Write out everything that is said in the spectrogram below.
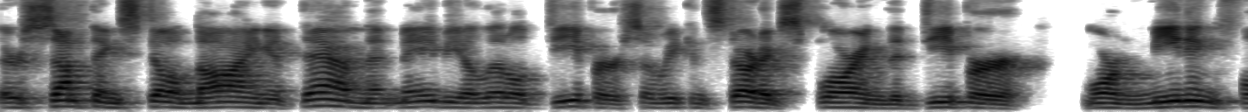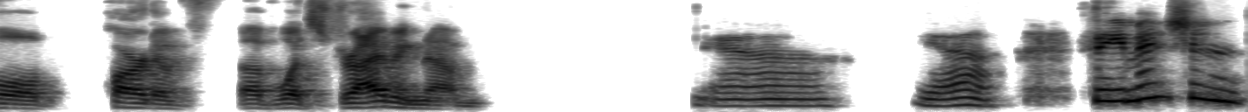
there's something still gnawing at them that may be a little deeper. So we can start exploring the deeper, more meaningful part of of what's driving them. Yeah, yeah. So you mentioned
